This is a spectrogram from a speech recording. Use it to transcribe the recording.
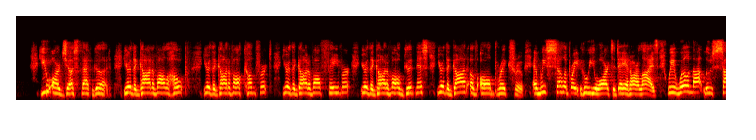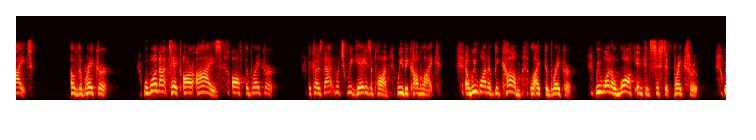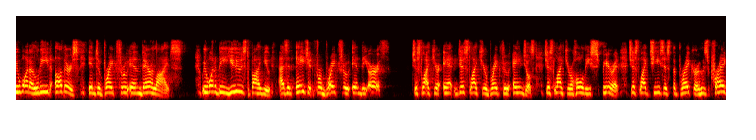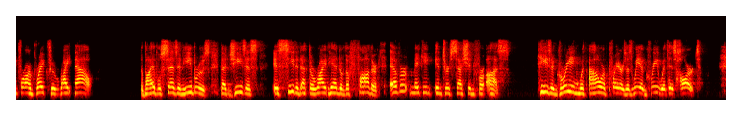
You are just that good. You're the God of all hope. You're the God of all comfort. You're the God of all favor. You're the God of all goodness. You're the God of all breakthrough. And we celebrate who you are today in our lives. We will not lose sight of the breaker. We will not take our eyes off the breaker because that which we gaze upon, we become like. And we want to become like the breaker. We want to walk in consistent breakthrough. We want to lead others into breakthrough in their lives. We want to be used by you as an agent for breakthrough in the earth. Just like your just like your breakthrough angels, just like your Holy Spirit, just like Jesus the breaker who's praying for our breakthrough right now. The Bible says in Hebrews that Jesus is seated at the right hand of the Father, ever making intercession for us. He's agreeing with our prayers as we agree with his heart.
